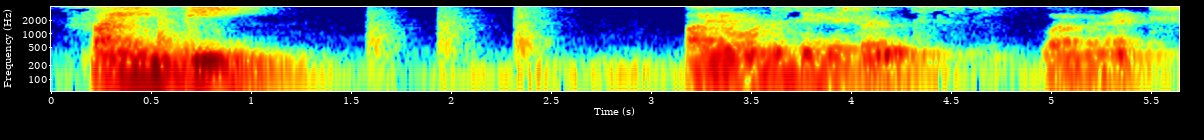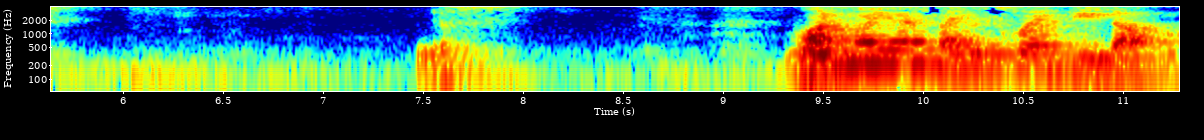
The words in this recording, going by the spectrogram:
sin t. Are you able to see this students? One minute. Yes. 1 minus sin square theta.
